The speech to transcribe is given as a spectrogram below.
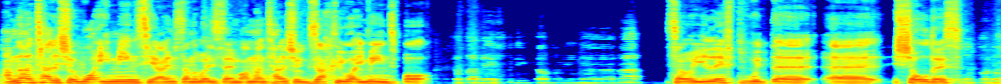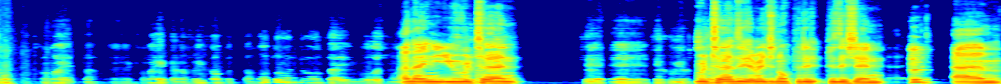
I'm not entirely sure what he means here. I understand the words he's saying, but I'm not entirely sure exactly what he means. But so you lift with the uh, shoulders. And then you return return to the original position. Um,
